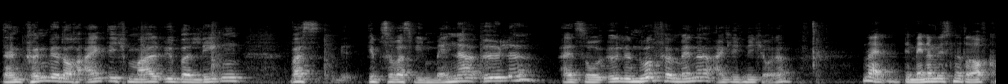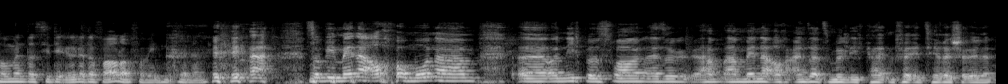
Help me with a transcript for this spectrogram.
dann können wir doch eigentlich mal überlegen, was gibt es sowas wie Männeröle? Also Öle nur für Männer? Eigentlich nicht, oder? Nein, die Männer müssen nur drauf kommen, dass sie die Öle der Frauen auch verwenden können. ja, so wie Männer auch Hormone haben äh, und nicht bloß Frauen, also haben, haben Männer auch Einsatzmöglichkeiten für ätherische Öle.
